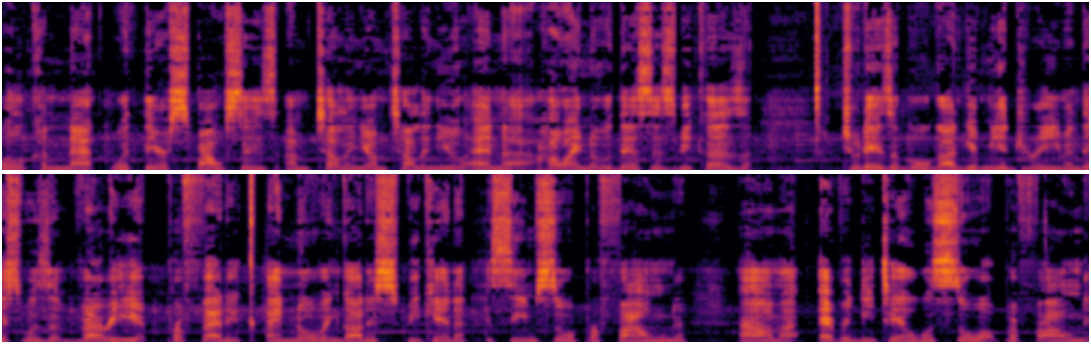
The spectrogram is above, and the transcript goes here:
will connect with their spouses. I'm telling you, I'm telling you. And how I know this is because two days ago God gave me a dream and this was very prophetic. I know when God is speaking, it seems so profound um, every detail was so profound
